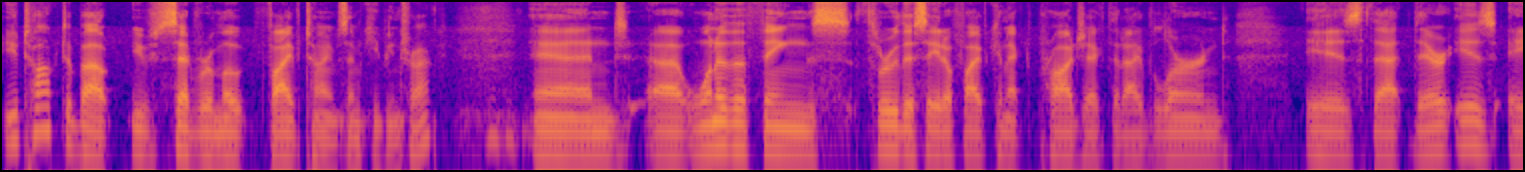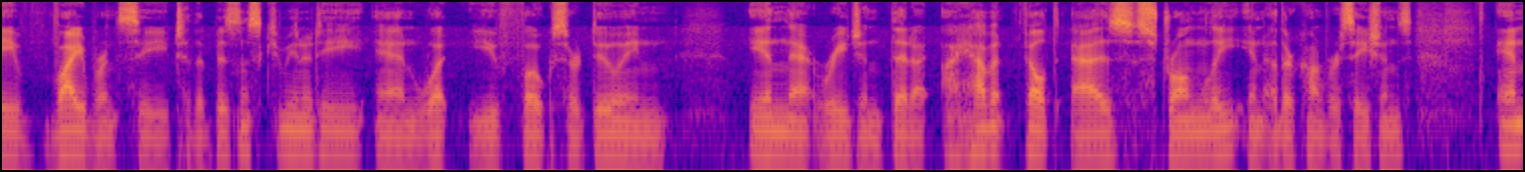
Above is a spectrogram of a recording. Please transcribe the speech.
you talked about you've said remote five times. I'm keeping track. and uh, one of the things through this 805 Connect project that I've learned is that there is a vibrancy to the business community and what you folks are doing in that region that I, I haven't felt as strongly in other conversations. And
